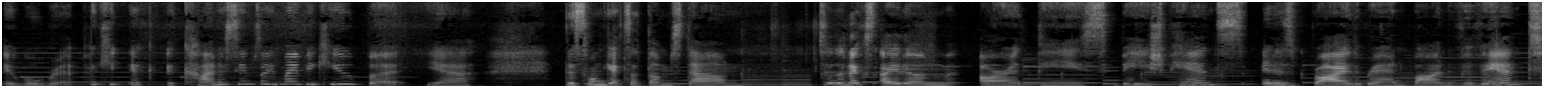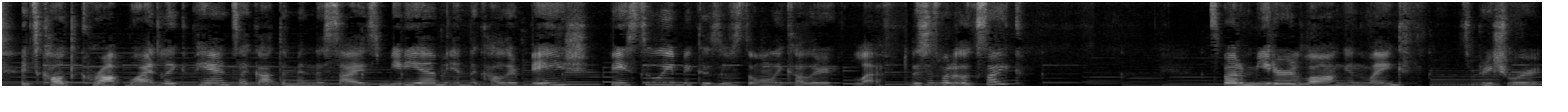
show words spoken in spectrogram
it will rip. It, it, it kind of seems like it might be cute but yeah This one gets a thumbs down. So the next item are these beige pants. It is by the brand Bon Vivant. It's called crop wide leg pants. I got them in the size medium in the color beige, basically because it was the only color left. This is what it looks like. It's about a meter long in length. It's pretty short.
